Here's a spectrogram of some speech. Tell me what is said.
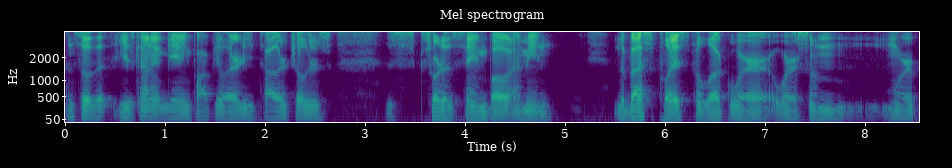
and so that he's kind of gaining popularity. Tyler Childers is sort of the same boat. I mean, the best place to look where where some where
